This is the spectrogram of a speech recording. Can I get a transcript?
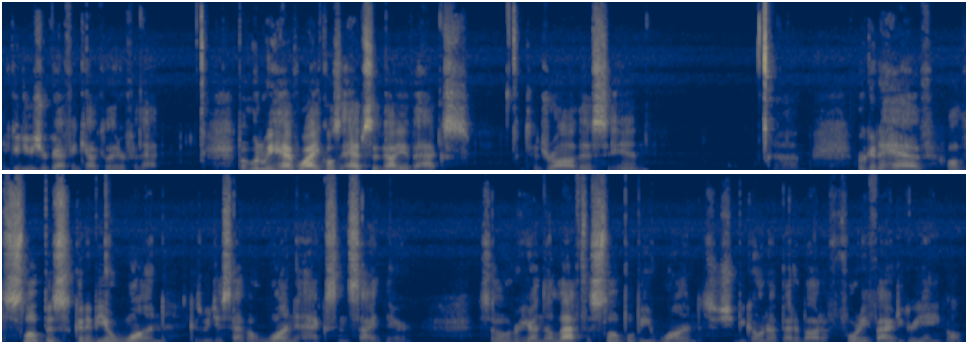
you could use your graphing calculator for that. But when we have y equals absolute value of x, to draw this in, um, we're going to have, well the slope is going to be a 1 because we just have a 1x inside there. So over here on the left the slope will be 1, so it should be going up at about a 45 degree angle.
